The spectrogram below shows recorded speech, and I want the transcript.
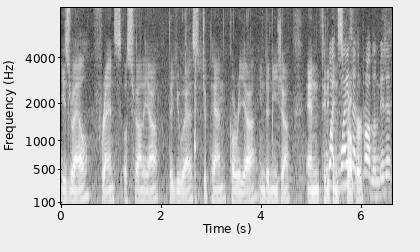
Israel, France, Australia, the US, Japan, Korea, Indonesia, and Why, Philippines why is that proper. a problem? Isn't it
